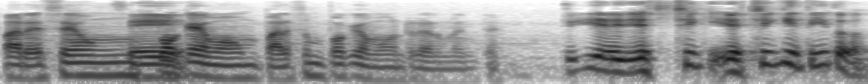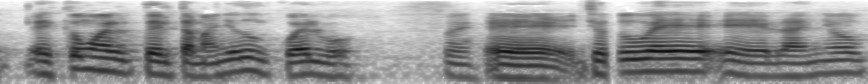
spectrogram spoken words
parece un Pokémon, parece un Pokémon realmente. Sí, es, es chiquitito, es como el, del tamaño de un cuervo. Sí. Eh, yo tuve el año,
